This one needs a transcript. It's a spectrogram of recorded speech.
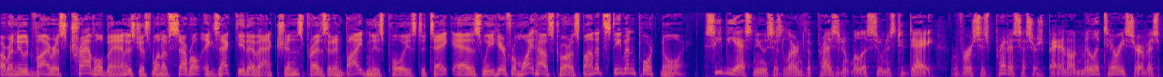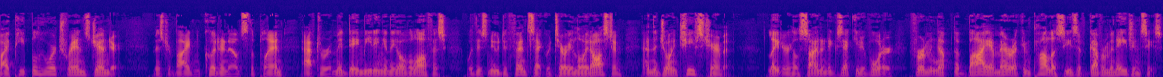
A renewed virus travel ban is just one of several executive actions President Biden is poised to take, as we hear from White House correspondent Steven Portnoy. CBS News has learned the president will, as soon as today, reverse his predecessor's ban on military service by people who are transgender. Mr. Biden could announce the plan after a midday meeting in the Oval Office with his new Defense Secretary Lloyd Austin and the Joint Chiefs Chairman. Later, he'll sign an executive order firming up the Buy American policies of government agencies.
